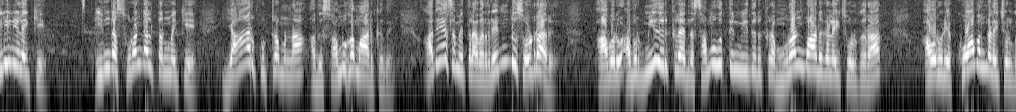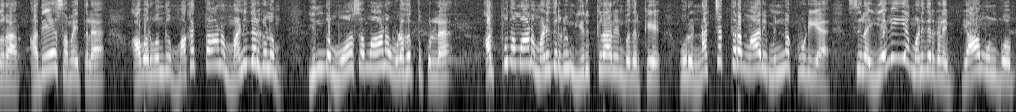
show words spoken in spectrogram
இழிநிலைக்கு இந்த சுரண்டல் தன்மைக்கு யார் குற்றம்னா அது சமூகமாக இருக்குது. அதே சமயத்தில் அவர் ரெண்டு சொல்கிறாரு அவர் அவர் மீது இருக்கிற இந்த சமூகத்தின் மீது இருக்கிற முரண்பாடுகளை சொல்கிறார். அவருடைய கோபங்களை சொல்கிறார். அதே சமயத்தில் அவர் வந்து மகத்தான மனிதர்களும் இந்த மோசமான உலகத்துக்குள்ள அற்புதமான மனிதர்களும் இருக்கிறார் என்பதற்கு ஒரு நட்சத்திரம் மாதிரி மின்னக்கூடிய சில எளிய மனிதர்களை யாம் உண்போம்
